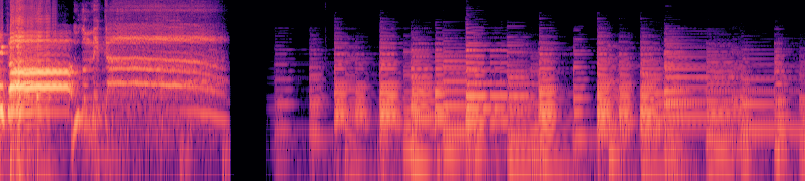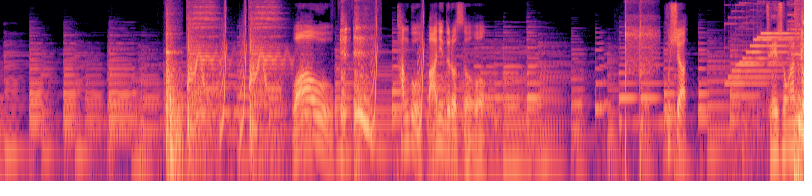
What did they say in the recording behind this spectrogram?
누굽니까? 누굽니까? 와우. 당구 많이 늘었어. 굿샷. 죄송합니다.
